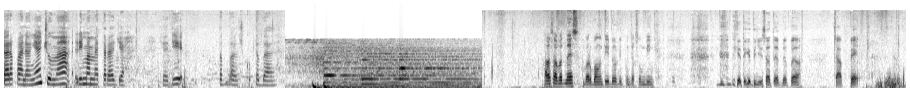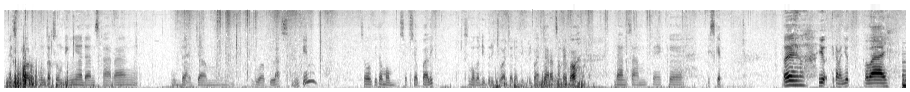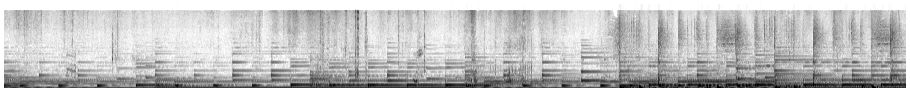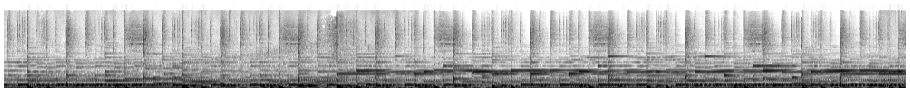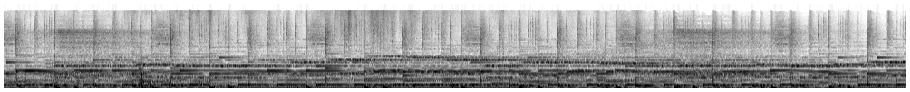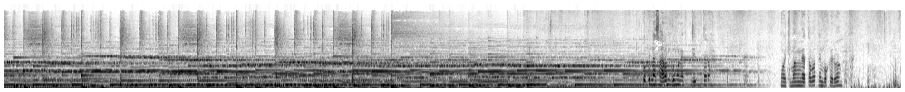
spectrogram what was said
Jarak pandangnya cuma 5 meter aja. Jadi tebal, cukup tebal. Halo sahabat Nes, baru bangun tidur di puncak Sumbing. 3371 FDP Capek explore puncak Sumbingnya dan sekarang udah jam 12 mungkin. So kita mau siap-siap balik. Semoga diberi cuaca dan diberi kelancaran sampai bawah Dan sampai ke base Well, yuk kita lanjut. Bye bye penasaran gue mau naik ntar ah. Mau cuma ngeliat apa temboknya doang.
